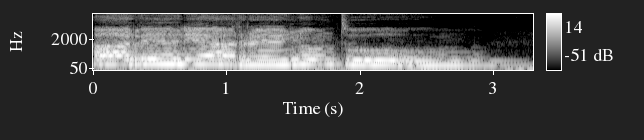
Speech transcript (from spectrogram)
adveniat regnum tuum,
